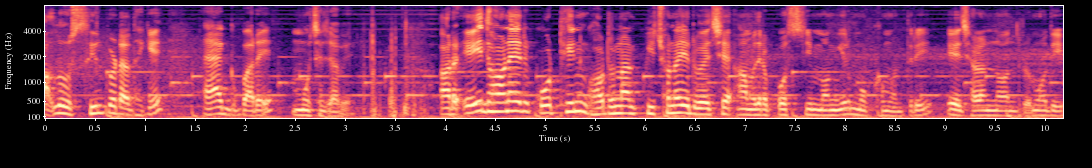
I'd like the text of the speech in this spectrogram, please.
আলু শিল্পটা থেকে একবারে মুছে যাবে। আর এই ধরনের কঠিন ঘটনার পিছনেই রয়েছে আমাদের পশ্চিমবঙ্গের মুখ্যমন্ত্রী, এছাড়া নরেন্দ্র মোদী।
